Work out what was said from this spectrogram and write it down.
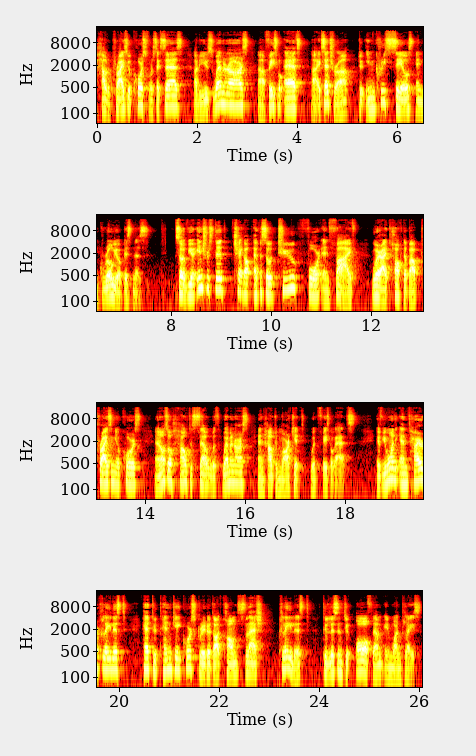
how to price your course for success, how to use webinars, uh, Facebook ads, uh, etc. to increase sales and grow your business. So if you're interested, check out episode 2, 4, and 5 where I talked about pricing your course and also how to sell with webinars and how to market with Facebook ads. If you want the entire playlist, head to 10kcoursecreator.com slash playlist to listen to all of them in one place.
